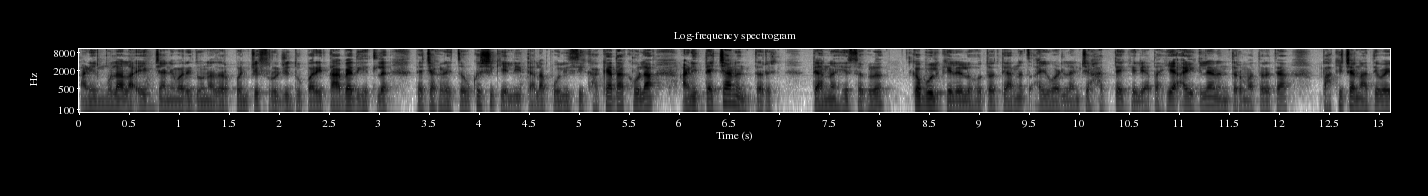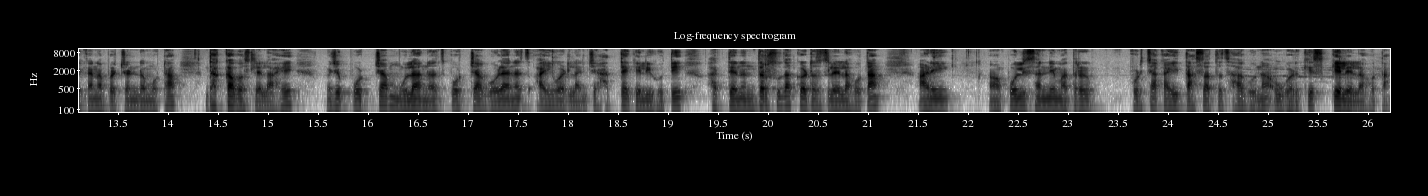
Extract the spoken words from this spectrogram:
आणि मुलाला एक जानेवारी दोन हजार पंचवीस रोजी दुपारी ताब्यात घेतलं. त्याच्याकडे चौकशी केली त्याला पोलिसी खाक्या दाखवला आणि त्याच्यानंतर त्यानं हे सगळं कबूल केलेलं होतं. त्यानंच आईवडिलांची हत्या केली. आता हे ऐकल्यानंतर मात्र त्या बाकीच्या नातेवाईकांना प्रचंड मोठा धक्का बसलेला आहे. म्हणजे पोटच्या मुलानंच पोटच्या गोळ्यानंच आईवडिलांची हत्या केली होती. हत्येनंतरसुद्धा कट रचलेला होता आणि पोलिसांनी मात्र पुढच्या काही तासातच हा गुन्हा उघडकीस केलेला होता.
